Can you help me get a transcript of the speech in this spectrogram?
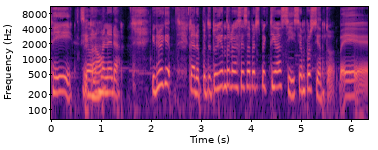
Sí, de todas maneras. Yo creo que, claro, pues tú viéndolo desde esa perspectiva, sí, 100%. Eh,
